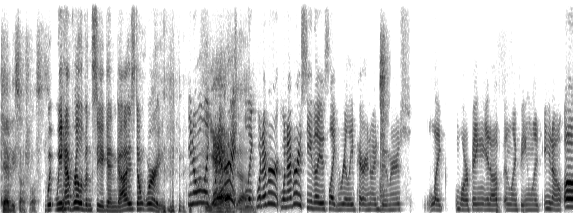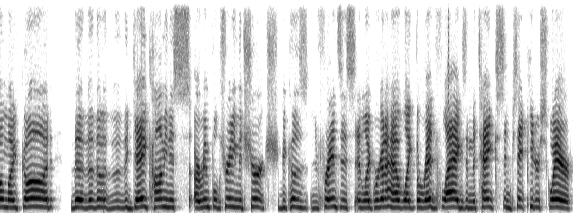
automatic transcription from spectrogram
can be socialists. We, we have relevancy again, guys. Don't worry. You know, like Yeah. whenever, I, like whenever, whenever I see those like really paranoid boomers like larping it up and like being like, you know, oh my god, the the the the, the gay communists are infiltrating the church because Francis and like we're gonna have like the red flags and the tanks in St. Peter's Square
